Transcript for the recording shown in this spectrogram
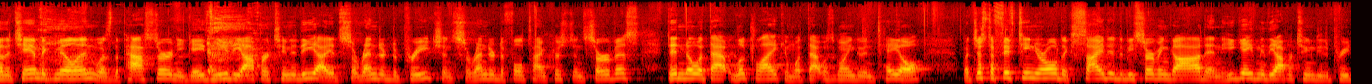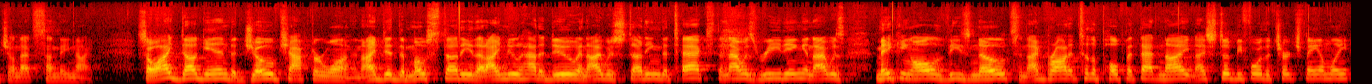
Brother Chan McMillan was the pastor, and he gave me the opportunity. I had surrendered to preach and surrendered to full time Christian service. Didn't know what that looked like and what that was going to entail, but just a 15 year old excited to be serving God, and he gave me the opportunity to preach on that Sunday night. So I dug into Job chapter 1, and I did the most study that I knew how to do, and I was studying the text, and I was reading, and I was making all of these notes, and I brought it to the pulpit that night, and I stood before the church family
